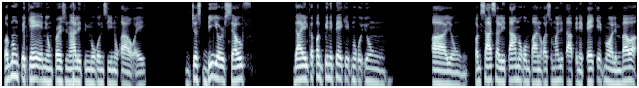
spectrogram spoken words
wag mong pikein yung personality mo kung sino ka, okay? Just be yourself, dahil kapag pinipeke mo yung uh, yung pagsasalita mo kung paano ka sumalita, pinipeke mo, halimbawa,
